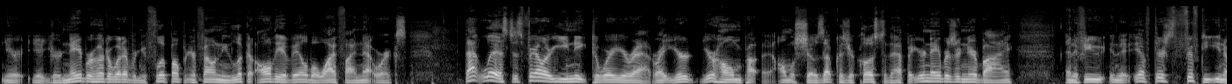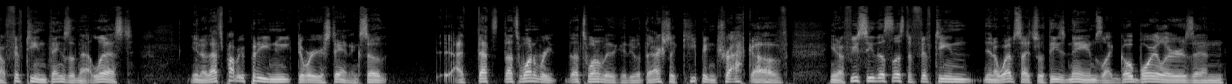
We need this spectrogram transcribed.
your your neighborhood or whatever, and you flip open your phone and you look at all the available Wi-Fi networks, that list is fairly unique to where you're at, right? Your your home almost shows up because you're close to that, but your neighbors are nearby, and if you if there's 50, you know, 15 things on that list, you know, that's probably pretty unique to where you're standing. So I, that's that's one way that's one way they could do it. They're actually keeping track of, you know, if you see this list of 15, you know, websites with these names like Go Boilers and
